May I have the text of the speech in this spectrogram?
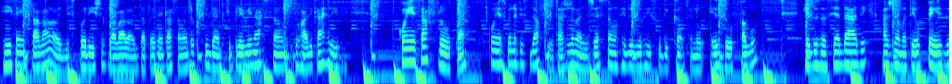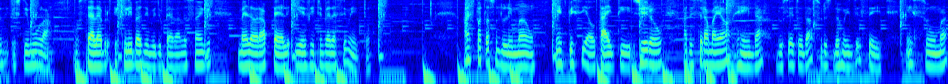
rica em flavonoides, por isso flavonoides apresentação antioxidante que previne a ação do radicais livre. Conheça a fruta, conheça o benefício da fruta, ajuda na digestão, reduz o risco de câncer no esôfago, reduz a ansiedade, ajuda a manter o peso, estimular o cérebro, equilibra o nível de pH no sangue, melhora a pele e evita o envelhecimento. A exportação do limão, em especial Tahiti, gerou a terceira maior renda do setor das frutas em 2016. Em suma,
